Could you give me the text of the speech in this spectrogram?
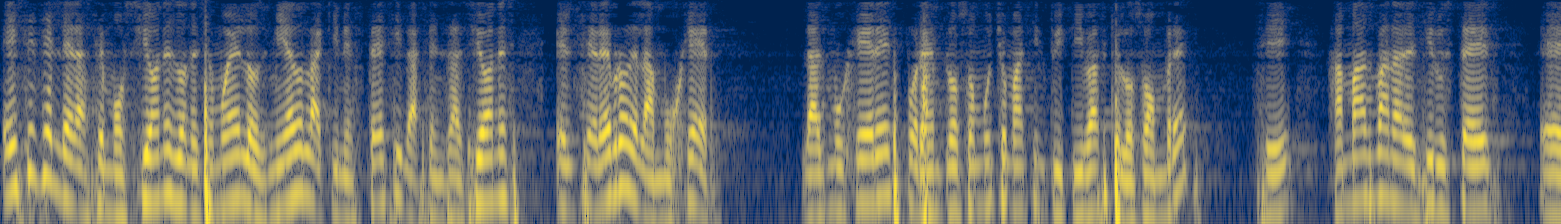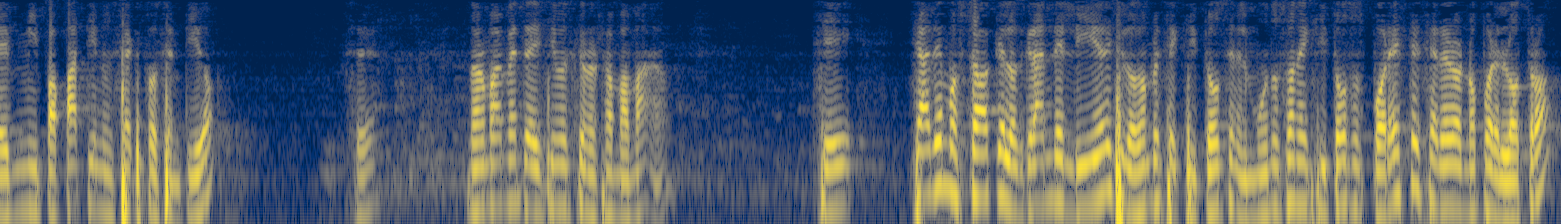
Este es el de las emociones, donde se mueven los miedos, la kinestesia y las sensaciones, el cerebro de la mujer. Las mujeres, por ejemplo, son mucho más intuitivas que los hombres, ¿sí? Jamás van a decir ustedes, eh, mi papá tiene un sexto sentido, Normalmente decimos que nuestra mamá, ¿Sí? se ha demostrado que los grandes líderes y los hombres exitosos en el mundo son exitosos por este cerebro, no por el otro.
